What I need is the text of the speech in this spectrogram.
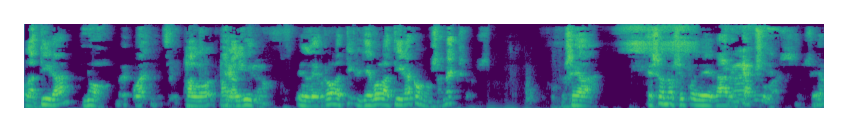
la tira, no, para, para el libro. El ti- llevo la tira con los anexos. O sea, eso no se puede dar en cápsulas. O sea,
